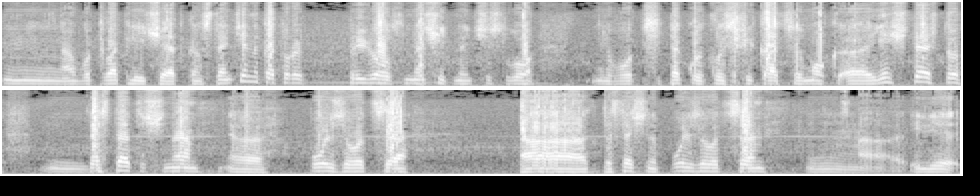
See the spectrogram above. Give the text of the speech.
вот в отличие от Константина, который привел значительное число вот такой классификации МОК, э, я считаю, что достаточно э, пользоваться, э, достаточно пользоваться э, или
